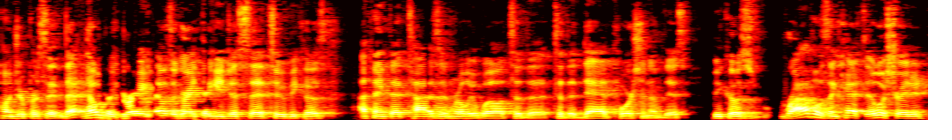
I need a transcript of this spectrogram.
100%. That that was a great that was a great thing you just said too because I think that ties in really well to the to the dad portion of this because Rivals and Cats Illustrated,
